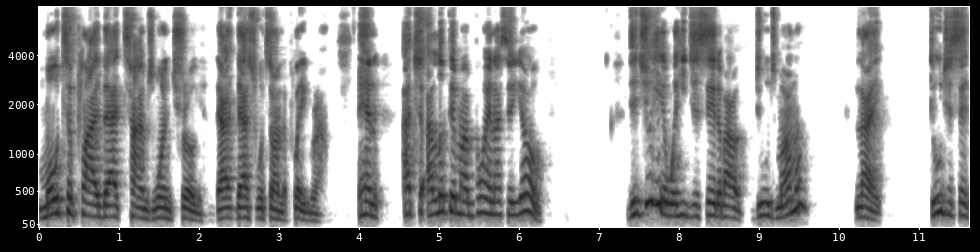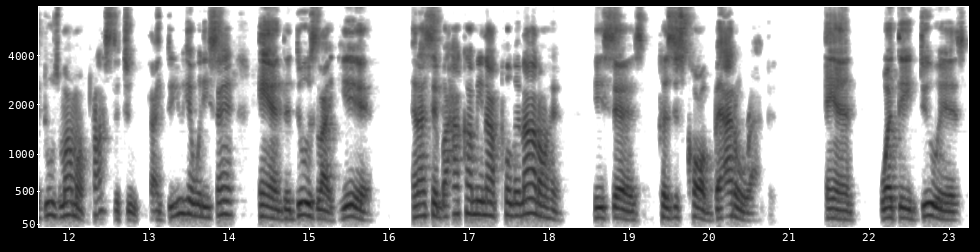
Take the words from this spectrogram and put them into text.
multiply that times one trillion. That that's what's on the playground. And I, t- I looked at my boy and I said, "Yo, did you hear what he just said about dude's mama? Like dude just said dude's mama a prostitute. Like, do you hear what he's saying? And the dude's like, yeah. And I said, but how come he not pulling out on him? He says, because it's called battle rapping. And what they do is,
